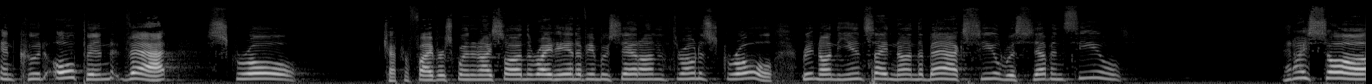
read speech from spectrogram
and could open that scroll. Chapter 5, verse 1 And I saw in the right hand of him who sat on the throne a scroll written on the inside and on the back, sealed with seven seals. Then I saw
